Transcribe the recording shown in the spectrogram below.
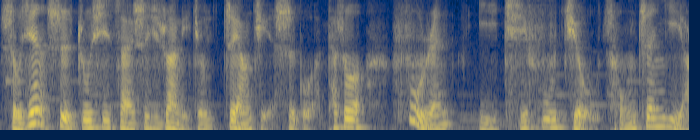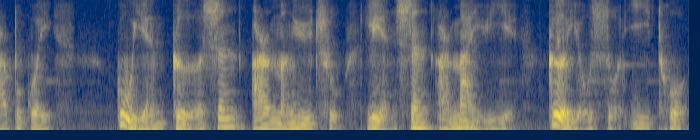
首先是朱熹在《诗集传》里就这样解释过，他说：“妇人以其夫久从征役而不归。”故言隔生而门于楚，敛生而漫于野，各有所依托。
